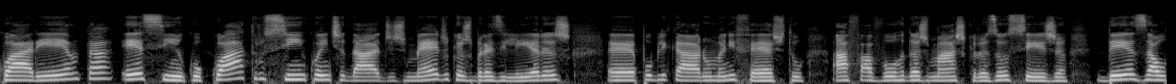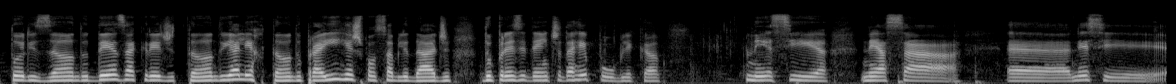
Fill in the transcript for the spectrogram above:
45, 45 entidades médicas brasileiras é, publicaram um manifesto a favor das máscaras, ou seja, desautorizando, desacreditando e alertando para a irresponsabilidade do presidente da República. Nesse, nessa, é, nesse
